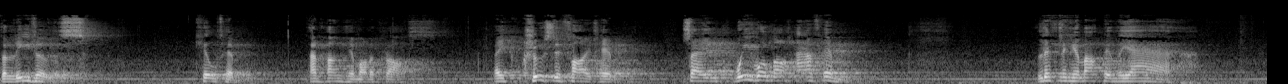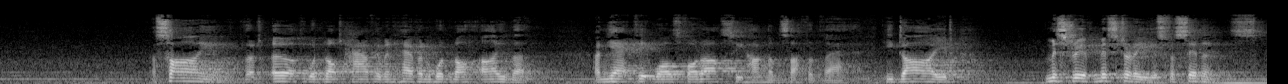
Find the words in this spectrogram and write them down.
The leaders killed him and hung him on a cross. They crucified him, saying, We will not have him, lifting him up in the air. A sign that earth would not have him and heaven would not either. And yet it was for us he hung and suffered there. He died, mystery of mysteries, for sinners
